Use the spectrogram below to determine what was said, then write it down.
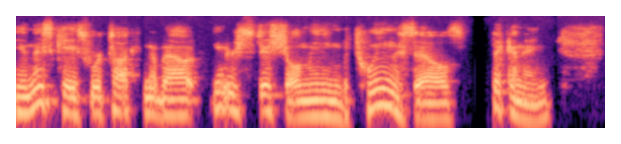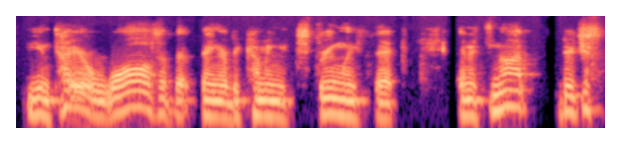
In this case, we're talking about interstitial, meaning between the cells, thickening. The entire walls of that thing are becoming extremely thick. And it's not, they're just,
